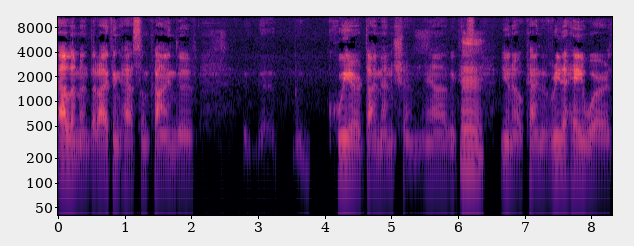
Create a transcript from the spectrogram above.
element that I think has some kind of queer dimension, yeah, because Mm. you know, kind of Rita Hayworth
